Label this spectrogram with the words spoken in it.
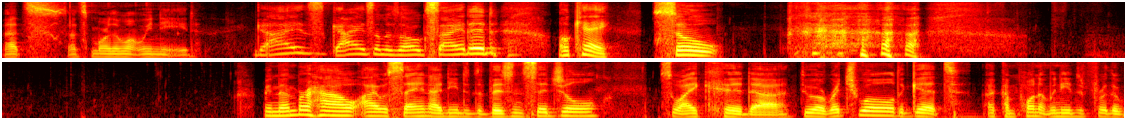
That's that's more than what we need. Guys, guys, I'm so excited. Okay, so remember how I was saying I needed a vision sigil so I could uh, do a ritual to get a component we needed for the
